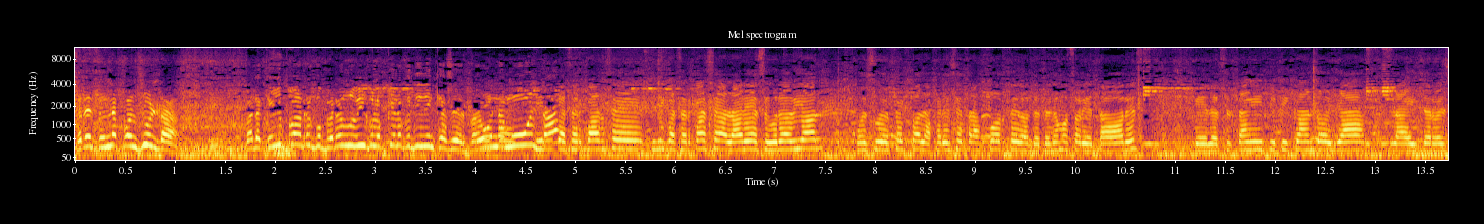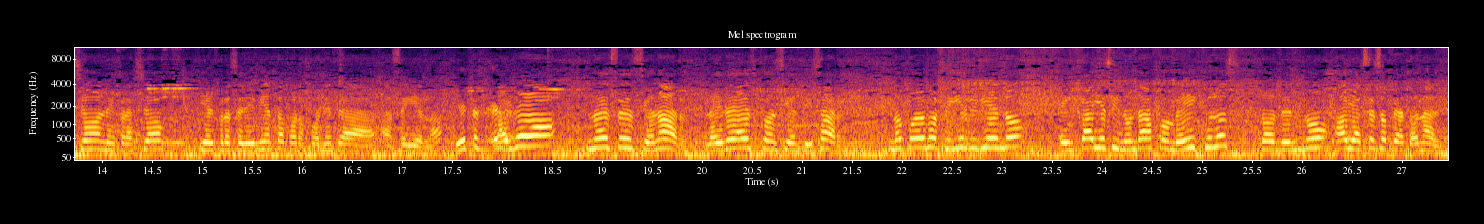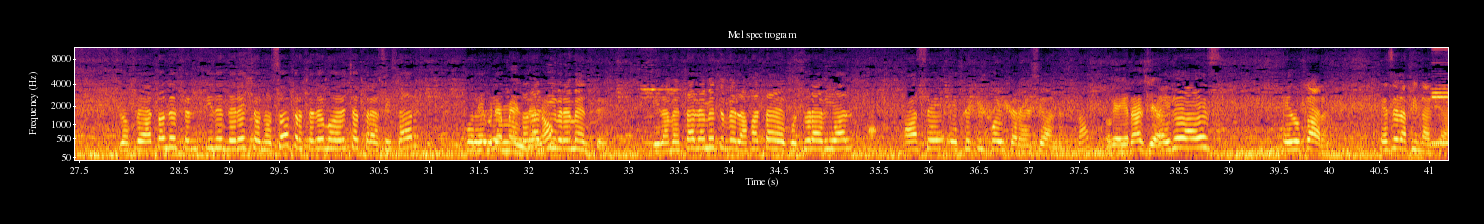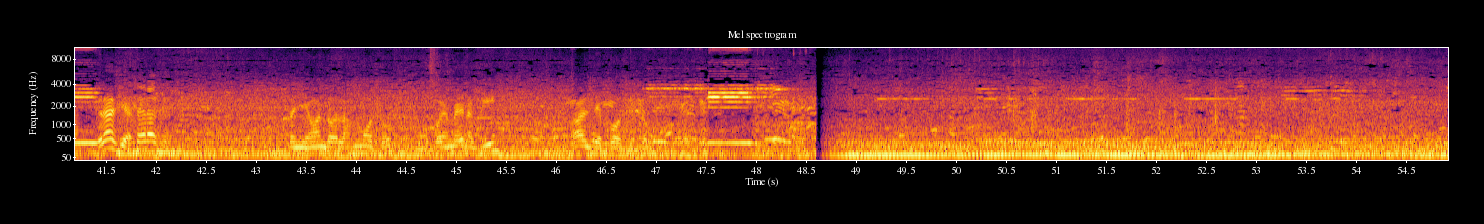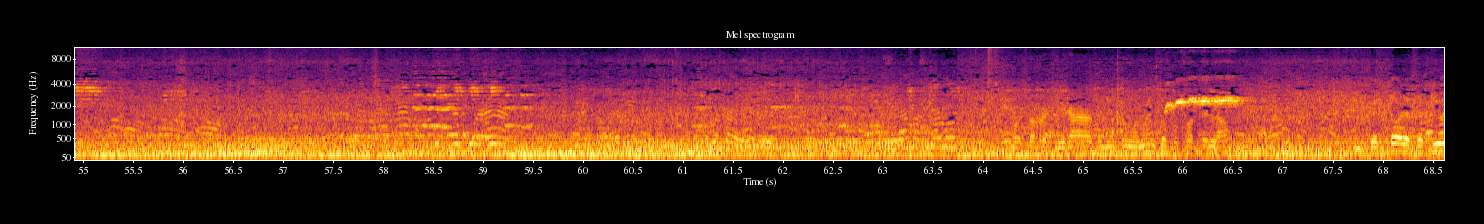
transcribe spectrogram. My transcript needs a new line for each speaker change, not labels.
Frente, una consulta. Para que ellos puedan recuperar su vehículo, ¿qué es lo que tienen que hacer? ¿Pagar una multa?
Tienen que acercarse, tienen que acercarse al área de seguridad vial, con su defecto a la gerencia de transporte, donde tenemos orientadores que les están identificando ya la intervención, la infracción y el procedimiento correspondiente a, a seguir, ¿no?
Y esta es-
La idea no es sancionar, la idea es concientizar. No podemos seguir viviendo en calles inundadas con vehículos donde no hay acceso peatonal. Los peatones tienen derecho, nosotros tenemos derecho a transitar por
Libremente,
libremente. Y lamentablemente pues, la falta de cultura vial hace este tipo de intervenciones, ¿no?
Ok,
La
gracias.
idea es educar, esa es la finalidad.
Gracias.
Muchas gracias.
Están llevando las motos, como pueden ver aquí, al depósito. Motos retiradas en este momento por parte de los inspectores aquí.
